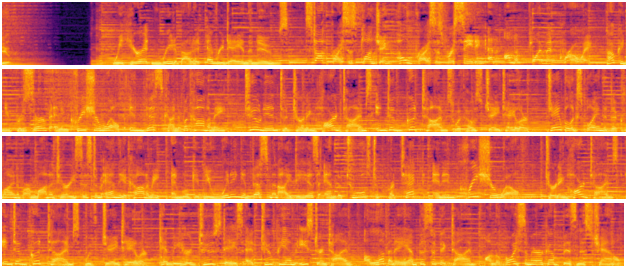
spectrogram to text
you. We hear it and read about it every day in the news. Stock prices plunging, home prices receding, and unemployment growing. How can you preserve and increase your wealth in this kind of economy? Tune in to Turning Hard Times into Good Times with host Jay Taylor. Jay will explain the decline of our monetary system and the economy and will give you winning investment ideas and the tools to protect and increase your wealth. Turning Hard Times into Good Times with Jay Taylor can be heard Tuesdays at 2 p.m. Eastern Time, 11 a.m. Pacific Time on the Voice America Business Channel.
